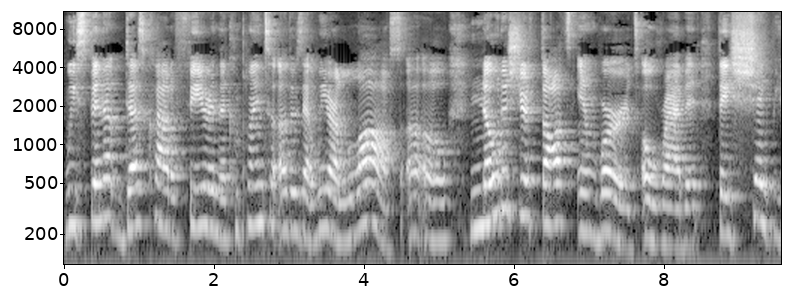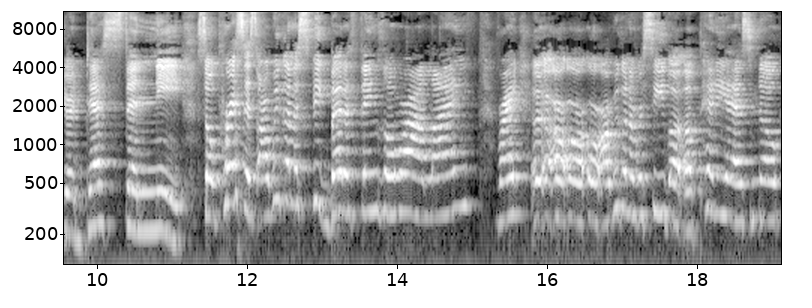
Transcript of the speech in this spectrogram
We spin up dust cloud of fear and then complain to others that we are lost. Uh oh. Notice your thoughts and words, oh rabbit. They shape your destiny. So, princess, are we going to speak better things over our life? Right? Or, or, or are we going to receive a, a petty ass no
